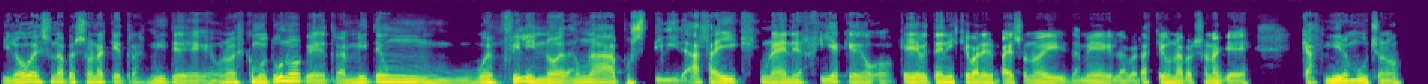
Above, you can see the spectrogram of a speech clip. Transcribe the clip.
Y luego es una persona que transmite, uno es como tú, ¿no? Que transmite un buen feeling, ¿no? Da una positividad ahí, una energía que, que tenéis que valer para eso, ¿no? Y también la verdad es que es una persona que, que admiro mucho, ¿no?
